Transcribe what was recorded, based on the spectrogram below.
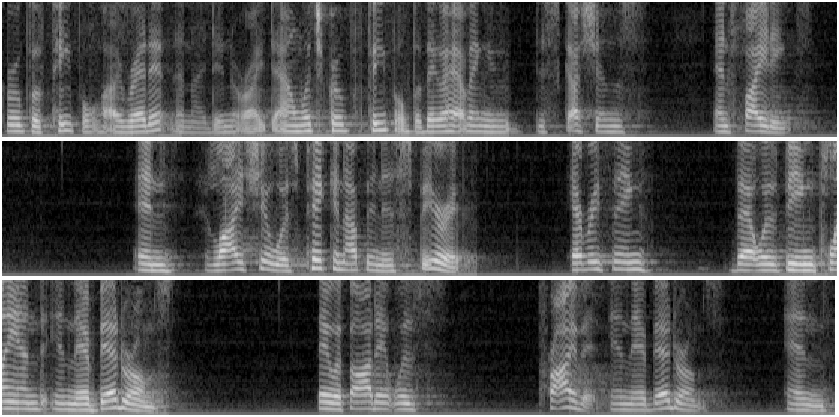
group of people. I read it and I didn't write down which group of people, but they were having discussions and fightings. And Elisha was picking up in his spirit everything that was being planned in their bedrooms. They were thought it was private in their bedrooms. And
